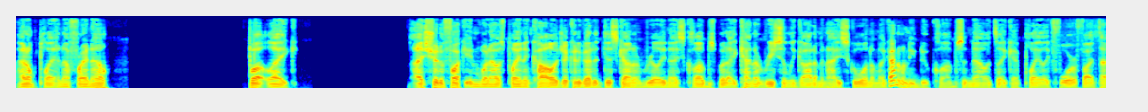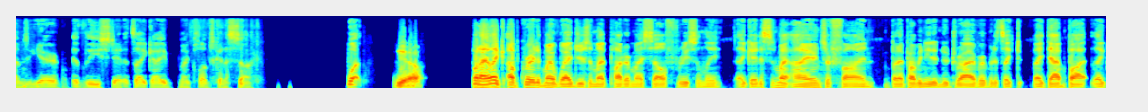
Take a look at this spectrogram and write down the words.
I don't play enough right now. But like, I should have fucking when I was playing in college, I could have got a discount on really nice clubs, but I kind of recently got them in high school, and I'm like, I don't need new clubs, and now it's like I play like four or five times a mm-hmm. year at least, and it's like I my clubs kind of suck. What? Yeah. But I like upgraded my wedges and my putter myself recently. Like I just my irons are fine, but I probably need a new driver. But it's like my dad bought like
